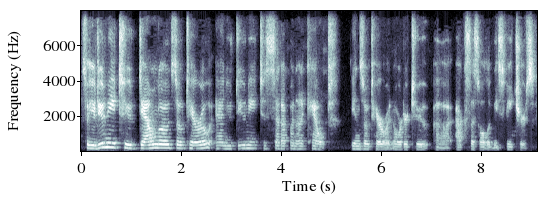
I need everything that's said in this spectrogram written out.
So you do need to download Zotero, and you do need to set up an account in Zotero in order to uh, access all of these features.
